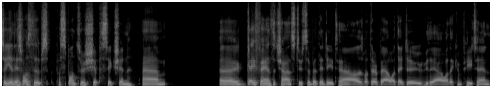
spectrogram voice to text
so yeah, their sponsorship sponsorship section um, uh, gave fans the chance to submit their details, what they're about, what they do, who they are, what they compete in,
